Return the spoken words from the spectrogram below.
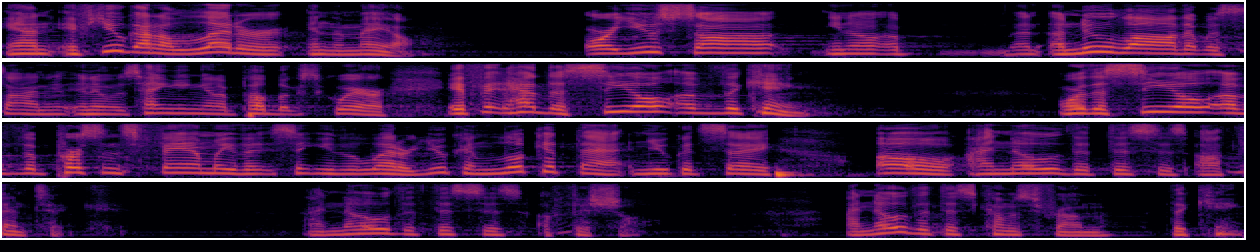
And if you got a letter in the mail, or you saw, you know, a a, new law that was signed and it was hanging in a public square, if it had the seal of the king or the seal of the person's family that sent you the letter, you can look at that and you could say, Oh, I know that this is authentic. I know that this is official. I know that this comes from the king.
